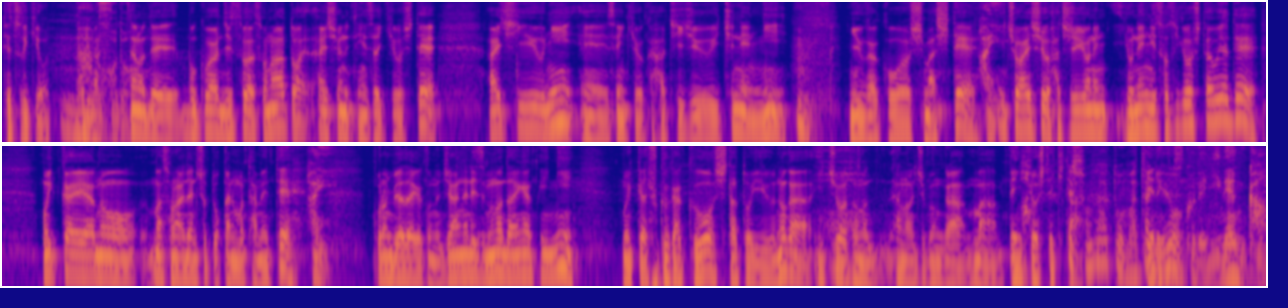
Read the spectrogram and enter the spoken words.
手続きを取ります。なので僕は実はその後 ICU に転籍をして ICU に、えー、1981年に入学をしまして、はい。一応 ICU84 年4年に卒業した上でもう一回あの、まあ、その間にちょっとお金も貯めて、はい。コロンビア大学のジャーナリズムの大学院にもう一回復学をしたというのが一応そのあの自分がまあ勉強してきたでその後またニューヨークで2年間。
